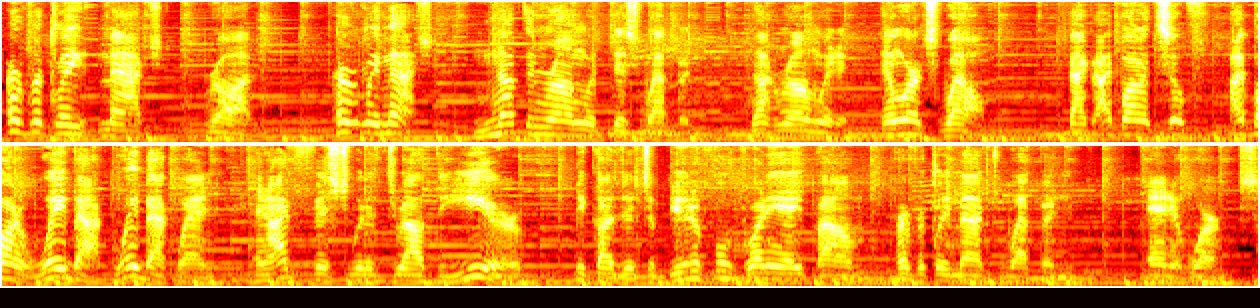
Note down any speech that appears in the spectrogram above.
perfectly matched rod. Perfectly matched. Nothing wrong with this weapon. Nothing wrong with it. It works well. In fact, I bought it so I bought it way back, way back when, and I've fished with it throughout the year because it's a beautiful 28 pound, perfectly matched weapon, and it works.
